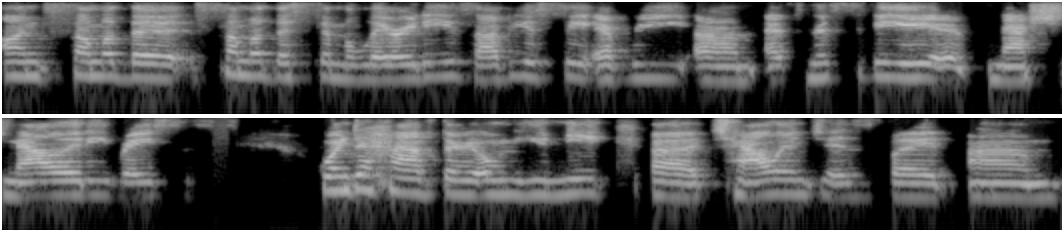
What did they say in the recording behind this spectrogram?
on some of the some of the similarities. Obviously, every um, ethnicity, nationality, race is going to have their own unique uh, challenges, but um,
